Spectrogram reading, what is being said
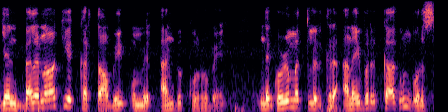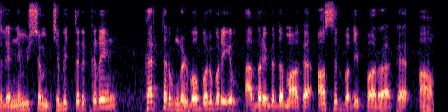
என் பலனாகிய கர்த்தாவை உண்மையில் அன்பு கூறுவேன். இந்த குழுமத்தில் இருக்கிற அனைவருக்காகவும் ஒரு சில நிமிஷம் ஜெபித்திருக்கிறேன். கர்த்தர் உங்கள் ஒவ்வொருவரையும் அபரிமிதமாக ஆசிர்வதிப்பாராக. ஆம்.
